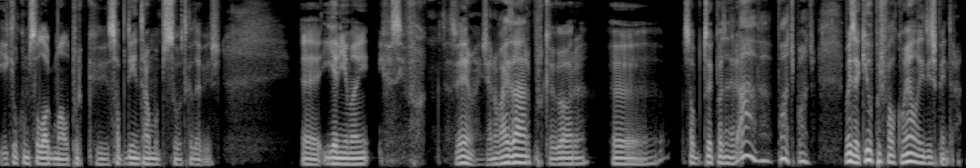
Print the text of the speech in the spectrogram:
e aquilo começou logo mal porque só podia entrar uma pessoa de cada vez. Uh, e a minha mãe, eu assim, estás a ver, mãe? já não vai dar porque agora uh, só tu é que podes entrar. Ah, podes, podes. Mas aqui eu depois falo com ela e diz para entrar.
